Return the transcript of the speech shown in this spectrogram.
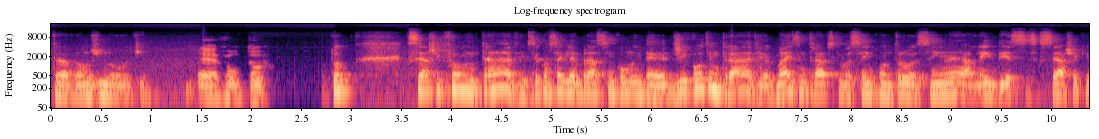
Travamos de novo aqui. É, voltou. Você acha que foi um entrave? Você consegue lembrar assim como é, de outro entrave, mais entraves que você encontrou assim, né? Além desses, que você acha que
